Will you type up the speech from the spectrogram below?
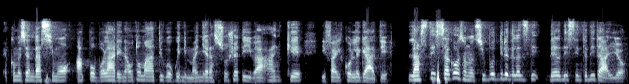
È come se andassimo a popolare in automatico, quindi in maniera associativa, anche i file collegati. La stessa cosa non si può dire della, della distinta di taglio,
